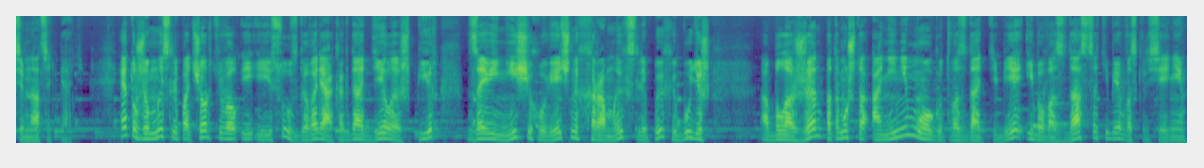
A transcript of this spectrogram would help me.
17.5. Эту же мысль подчеркивал и Иисус, говоря, когда делаешь пир, зови нищих, увечных, хромых, слепых, и будешь облажен, потому что они не могут воздать тебе, ибо воздастся тебе в воскресенье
